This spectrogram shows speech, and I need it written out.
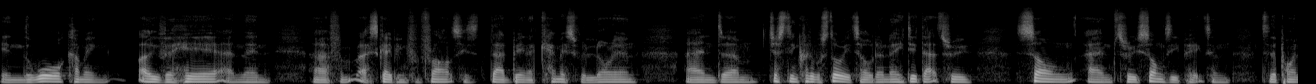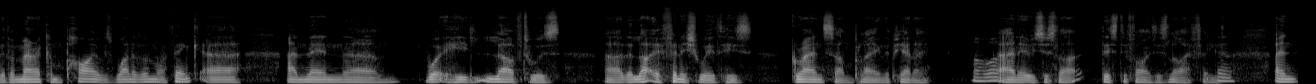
in the war, coming over here, and then uh, from escaping from France. His dad being a chemist for L'Oreal, and um, just an incredible story he told. And he did that through song and through songs he picked, and to the point of American Pie was one of them, I think. Uh, and then um, what he loved was uh, the it finished with his grandson playing the piano, Oh wow. and it was just like this defines his life. And yeah. and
